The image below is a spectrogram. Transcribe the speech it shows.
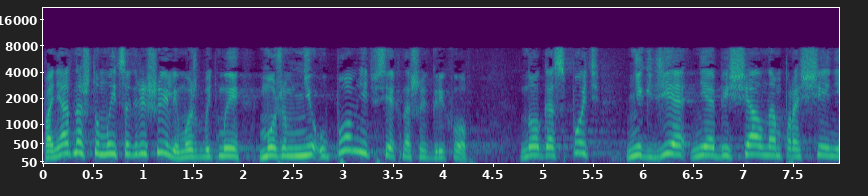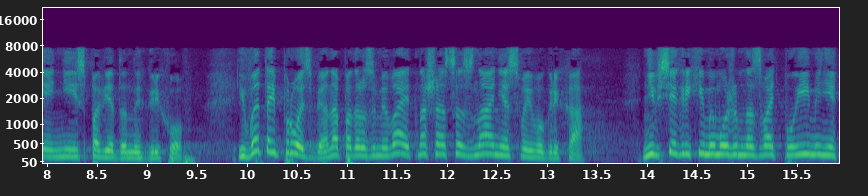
Понятно, что мы согрешили. Может быть, мы можем не упомнить всех наших грехов – но Господь нигде не обещал нам прощения неисповеданных грехов. И в этой просьбе она подразумевает наше осознание своего греха. Не все грехи мы можем назвать по имени,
